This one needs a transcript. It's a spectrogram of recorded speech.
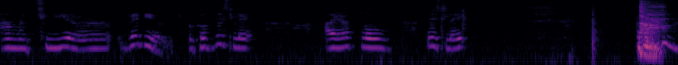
and my two year videos because basically I upload basically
